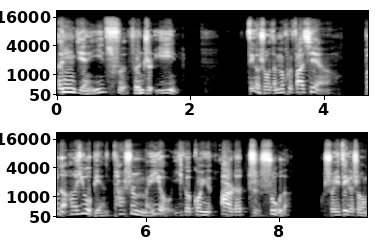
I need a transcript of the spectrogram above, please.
n 减一次分之一。这个时候咱们会发现啊，不等号的右边它是没有一个关于二的指数的，所以这个时候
